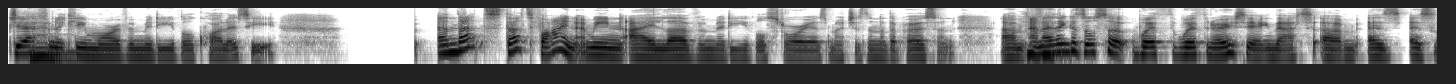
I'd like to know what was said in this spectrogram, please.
definitely mm. more of a medieval quality, and that's that's fine. I mean, I love a medieval story as much as another person, um, and I think it's also worth worth noting that um, as as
